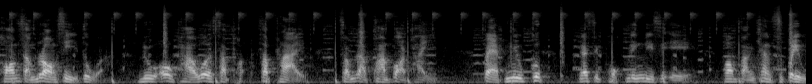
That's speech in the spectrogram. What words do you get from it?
พร้อมสำรอง 4 ตัว Dual Power Supply สำหรับความปลอดภัย 8มิลกรุ๊ปและ 16 ลิงก์ DCA พร้อมฟังก์ชันสปิล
